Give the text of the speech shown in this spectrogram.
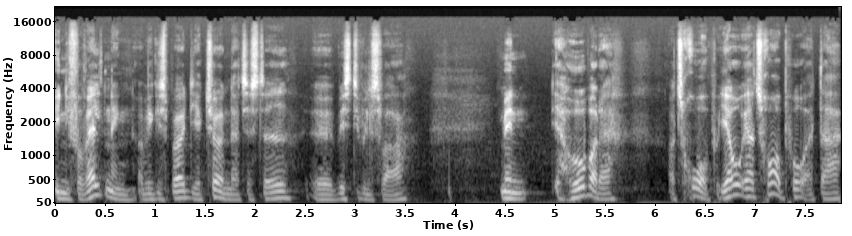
ind i forvaltningen, og vi kan spørge direktøren, der er til stede, øh, hvis de vil svare. Men jeg håber da, og tror på, jo, jeg tror på, at der,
